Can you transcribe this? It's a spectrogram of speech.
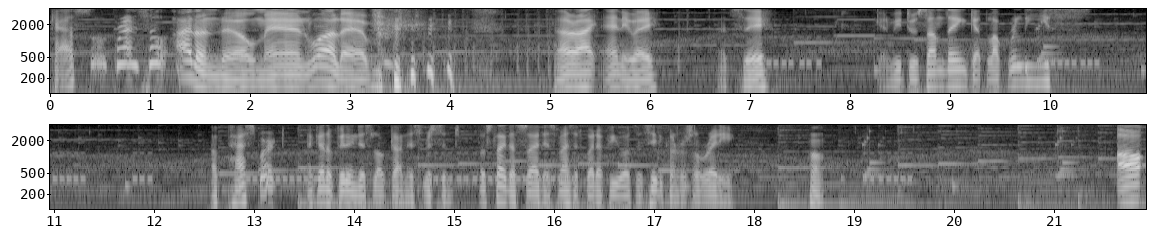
castle, Grancel? I don't know, man. Whatever. Alright, anyway. Let's see. Can we do something? Get lock release. A password? I got a feeling this lockdown is recent. Looks like the site has mastered quite a few of the city controls already. Huh. Oh.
